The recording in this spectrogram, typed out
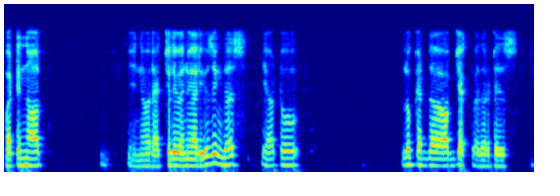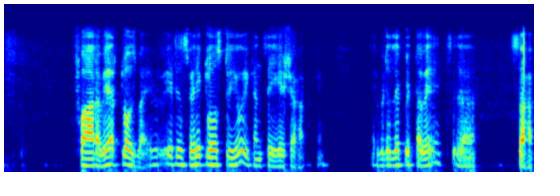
But in our in our actually when we are using this you have to look at the object whether it is far away or close by. It is very close to you you can say yeshaha if it is a little bit away it's uh, saha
